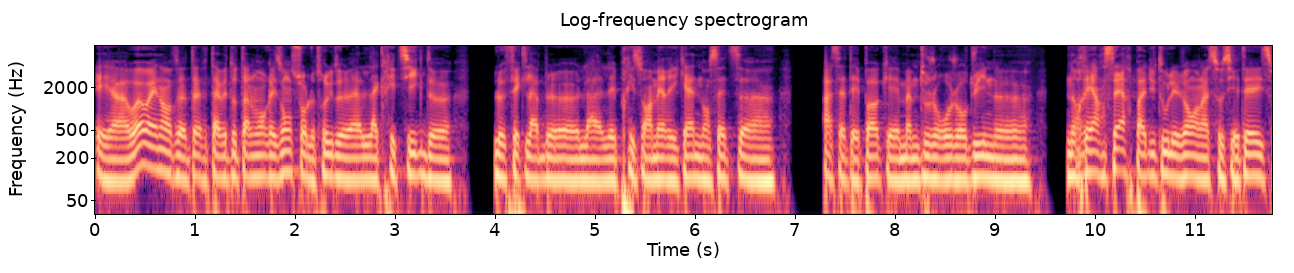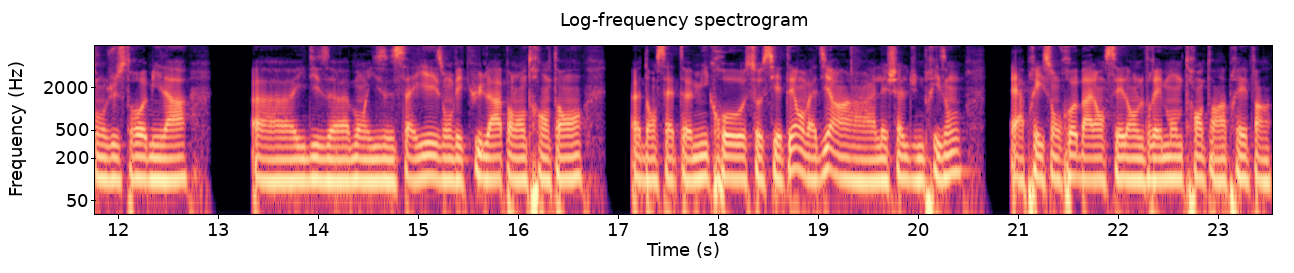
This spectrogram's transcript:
et euh, ouais, ouais, non, t'avais totalement raison sur le truc de la, critique de le fait que la, les prisons américaines dans cette, à cette époque et même toujours aujourd'hui ne, réinsèrent pas du tout les gens dans la société, ils sont juste remis là euh, ils disent, euh, bon, ils, ça y est, ils ont vécu là pendant 30 ans, euh, dans cette micro-société, on va dire, hein, à l'échelle d'une prison. Et après, ils sont rebalancés dans le vrai monde 30 ans après. Enfin,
